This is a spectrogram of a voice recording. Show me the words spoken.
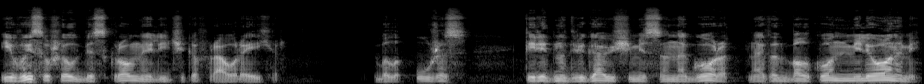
и высушил бескровное личико фрау Рейхер был ужас перед надвигающимися на город, на этот балкон миллионами.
